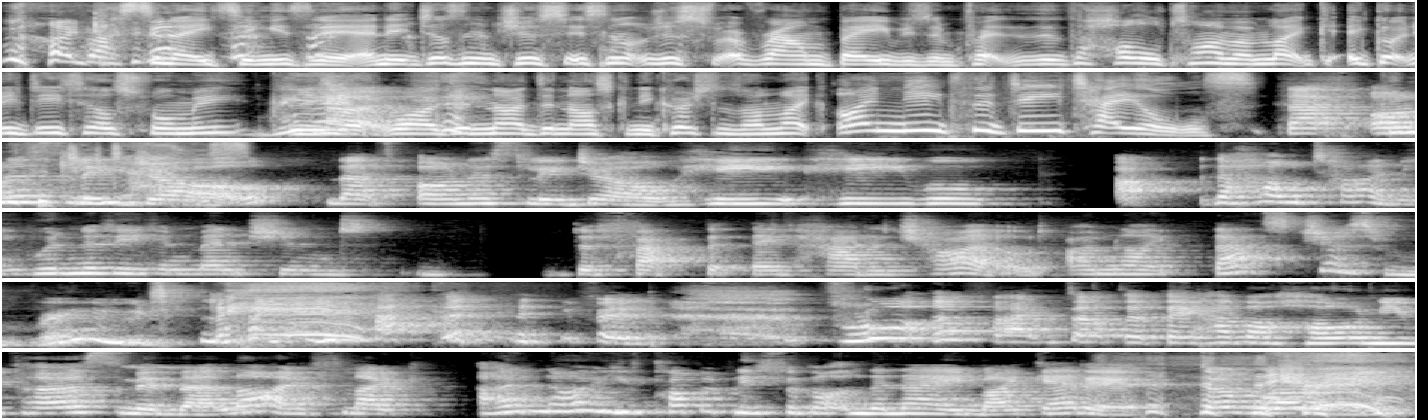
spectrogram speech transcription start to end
like Fascinating, isn't it? And it doesn't just it's not just around babies and pre- the, the whole time. I'm like, got any details for me? And he's Yeah. like, well, I didn't. I didn't ask any questions. I'm like, I need the details. That's honestly details. Joel. That's honestly Joel. He he will uh, the whole time he wouldn't have even mentioned the fact that they've had a child. I'm like, that's just rude. like, you haven't even brought the fact up that they have a whole new person in their life. Like, I know you've probably forgotten the name. I get it. Don't worry.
